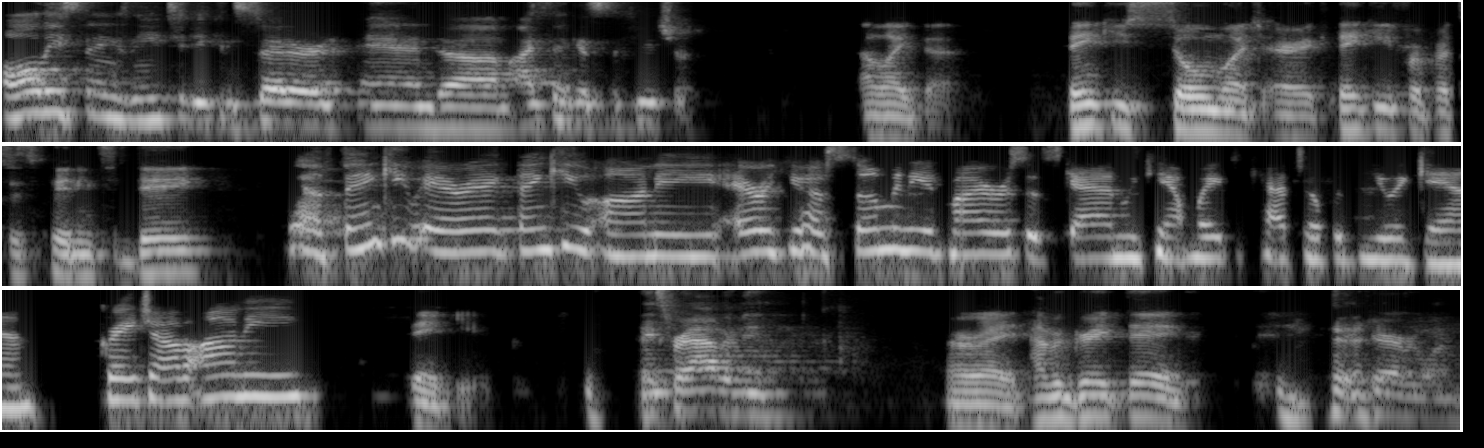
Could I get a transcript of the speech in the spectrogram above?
all these things need to be considered, and um, I think it's the future. I like that. Thank you so much, Eric. Thank you for participating today. Yeah, thank you, Eric. Thank you, Ani. Eric, you have so many admirers at SCAD. We can't wait to catch up with you again. Great job, Ani. Thank you. Thanks for having me. All right. Have a great day. Take care, everyone.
